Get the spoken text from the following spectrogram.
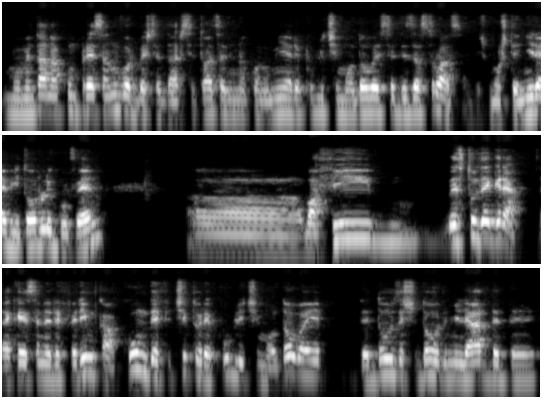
momentan acum presa nu vorbește, dar situația din economie Republicii Moldova este dezastruoasă. Deci moștenirea viitorului guvern va fi destul de grea. Dacă e să ne referim că acum deficitul Republicii Moldova e de 22 de miliarde de,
